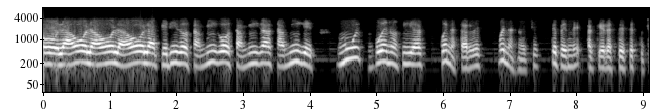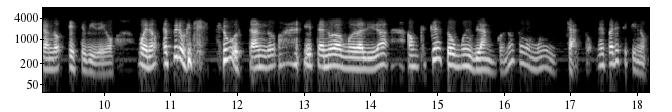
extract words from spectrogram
Hola, hola, hola, hola, queridos amigos, amigas, amigues. Muy buenos días, buenas tardes, buenas noches, depende a qué hora estés escuchando este video. Bueno, espero que te esté gustando esta nueva modalidad, aunque queda todo muy blanco, ¿no? Todo muy chato. Me parece que no,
